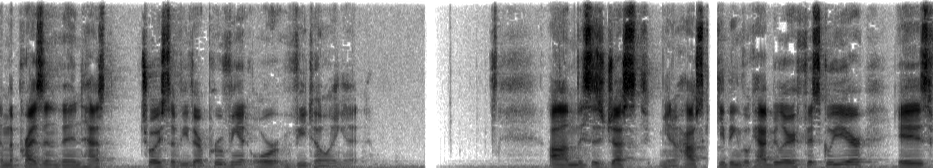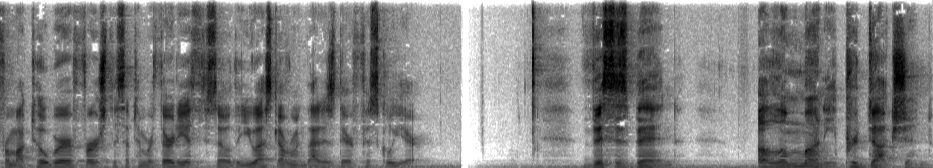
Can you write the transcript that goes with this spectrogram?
And the president then has choice of either approving it or vetoing it. Um, this is just you know housekeeping vocabulary. Fiscal year is from October 1st to September 30th. So the U.S. government that is their fiscal year. This has been LaMoney production.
